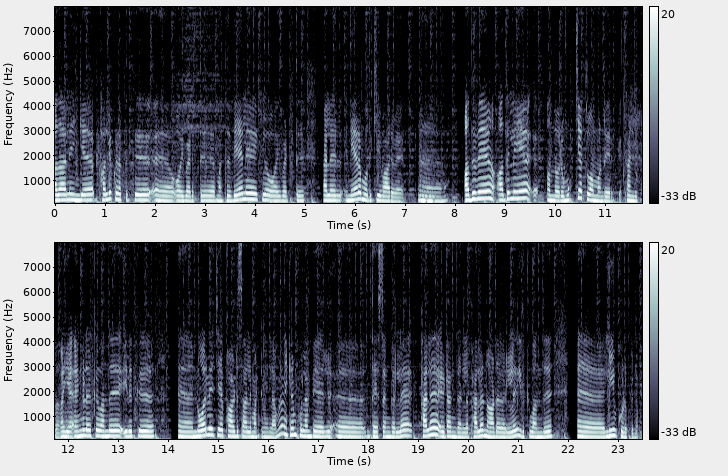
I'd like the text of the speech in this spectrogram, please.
அதால் இங்கே பள்ளிக்கூடத்துக்கு ஓய்வெடுத்து மற்ற வேலைகளை ஓய்வெடுத்து பலர் நேரம் ஒதுக்கி வாருவேன். அதுவே அதுலேயே அந்த ஒரு முக்கியத்துவம் ஒன்று இருக்குது கண்டிப்பா ஐயா, எங்களுக்கு வந்து இதுக்கு நோர்வேஜிய பாடசாலை மட்டும் இல்லாமல் நினைக்கிறேன் புலம்பெயர் தேசங்களில் பல இடங்களில் பல நாடுகளில் இதுக்கு வந்து லீவ் கொடுப்பினும்.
